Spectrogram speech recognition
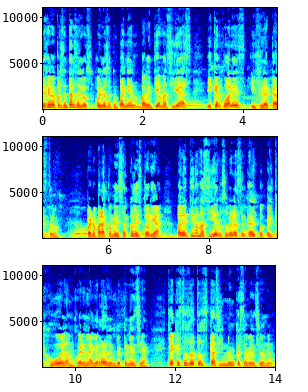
Déjenme presentárselos. Hoy nos acompañan Valentía Macías, Iker Juárez y Frida Castro. Bueno, para comenzar con la historia, Valentina Macías nos hablará acerca del papel que jugó la mujer en la guerra de la independencia, ya que estos datos casi nunca se mencionan.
